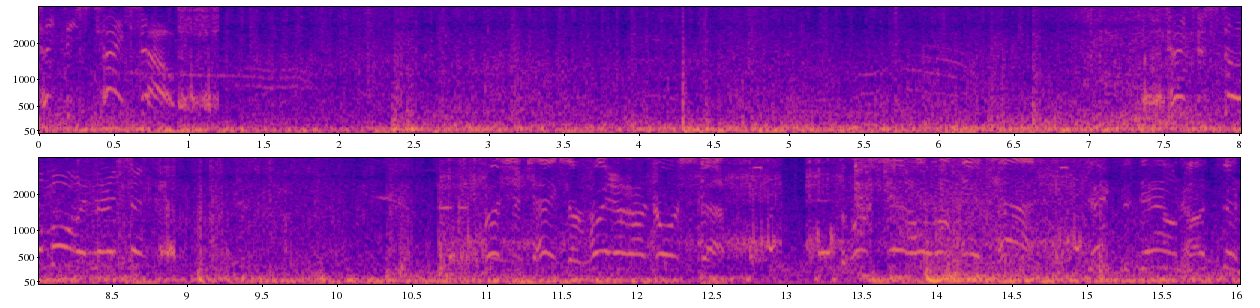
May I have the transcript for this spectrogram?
Take these tanks out! Tanks are still moving, Mason! Russian tanks are right on our doorstep! The Brutes can't hold off the attack! Tanks are down, Hudson!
